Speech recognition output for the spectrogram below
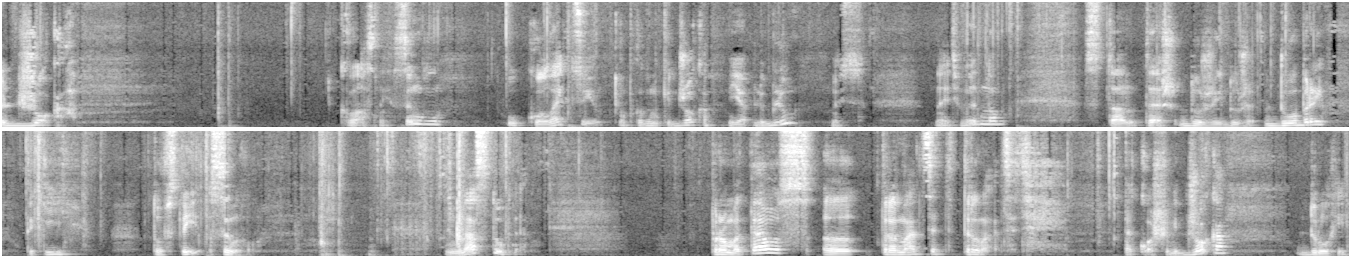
Джока. Класний символ у колекцію. Обкладинки Джока я люблю. Ось навіть видно. Стан теж дуже і дуже добрий. Такий товстий сингл. Наступне. Прометеус 1313. Також від Джока. Другий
